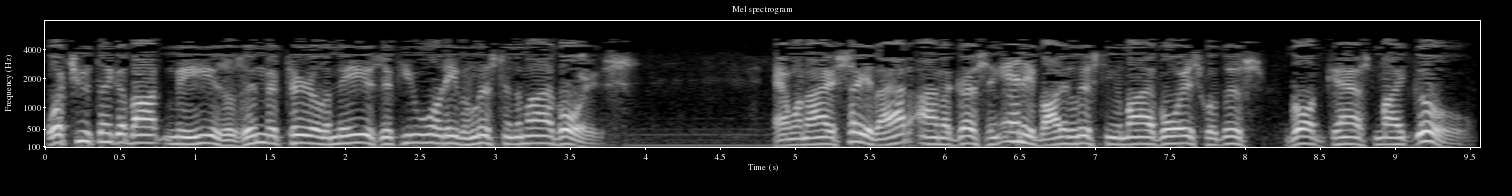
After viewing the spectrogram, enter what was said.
What you think about me is as immaterial to me as if you weren't even listening to my voice. And when I say that, I'm addressing anybody listening to my voice where this broadcast might go.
